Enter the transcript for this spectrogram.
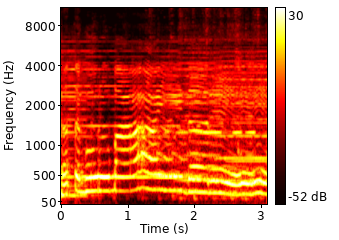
સતગુરુ બાઈ દરે.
